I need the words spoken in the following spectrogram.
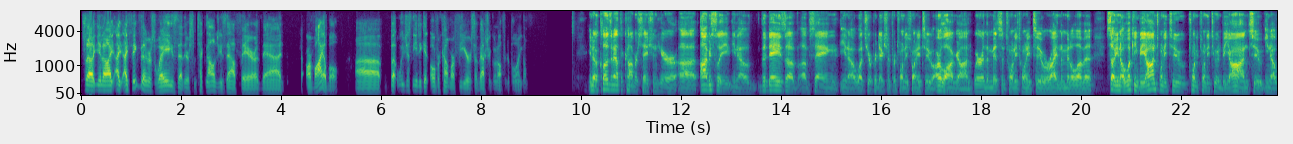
so, you know, I, I think there's ways that there's some technologies out there that are viable, uh, but we just need to get overcome our fears of actually going off and deploying them you know, closing out the conversation here, uh, obviously, you know, the days of of saying, you know, what's your prediction for 2022 are long gone. We're in the midst of 2022. We're right in the middle of it. So, you know, looking beyond 22, 2022 and beyond to, you know,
